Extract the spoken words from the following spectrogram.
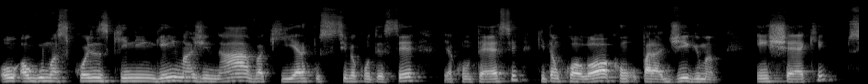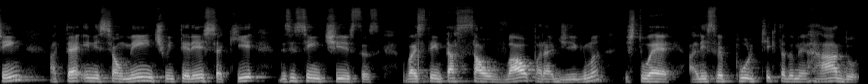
ou algumas coisas que ninguém imaginava que era possível acontecer e acontece, que então colocam o paradigma em xeque, sim, até inicialmente o interesse aqui desses cientistas vai se tentar salvar o paradigma, isto é, ali se vê por que está dando errado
